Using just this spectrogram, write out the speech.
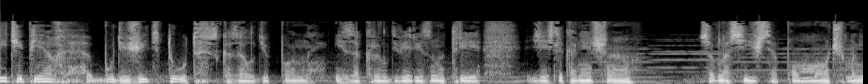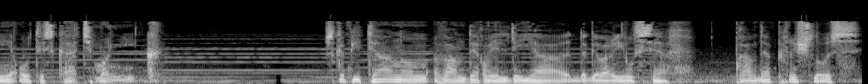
«Ты теперь будешь жить тут», — сказал Дюпон и закрыл дверь изнутри, «если, конечно, согласишься помочь мне отыскать Моник». С капитаном Вандервельде я договорился. Правда, пришлось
